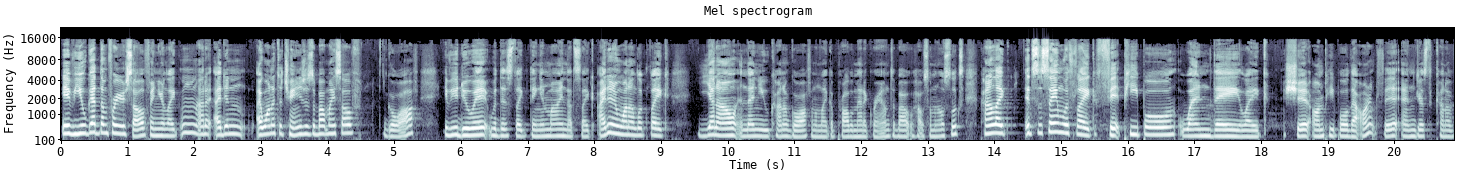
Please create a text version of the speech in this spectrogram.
if you get them for yourself and you're like, mm, I, I didn't, I wanted to change this about myself, go off. If you do it with this like thing in mind, that's like, I didn't want to look like, you know, and then you kind of go off on like a problematic rant about how someone else looks. Kind of like, it's the same with like fit people when they like shit on people that aren't fit and just kind of,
